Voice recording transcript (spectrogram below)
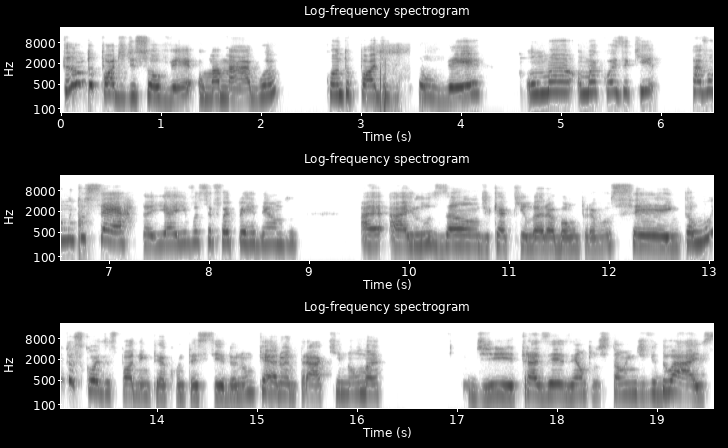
Tanto pode dissolver uma mágoa, quanto pode dissolver uma, uma coisa que estava muito certa, e aí você foi perdendo a, a ilusão de que aquilo era bom para você. Então, muitas coisas podem ter acontecido. Eu não quero entrar aqui numa de trazer exemplos tão individuais,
